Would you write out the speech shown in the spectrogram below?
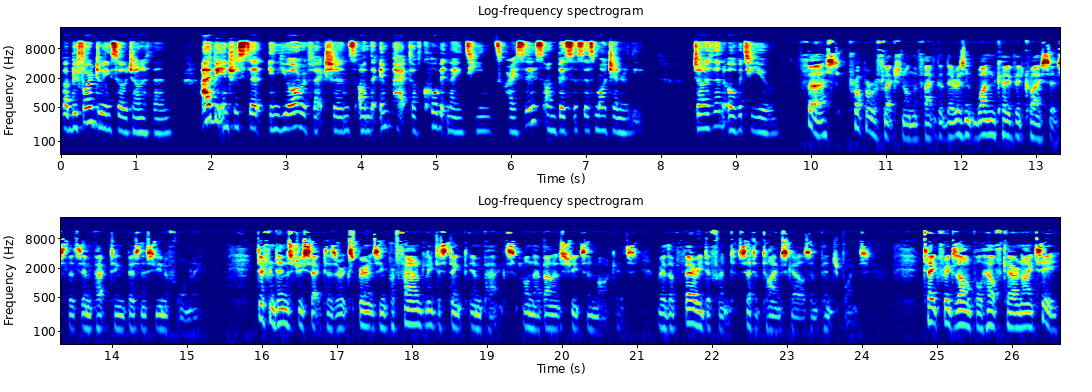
But before doing so, Jonathan, I'd be interested in your reflections on the impact of COVID 19's crisis on businesses more generally. Jonathan, over to you. First, proper reflection on the fact that there isn't one COVID crisis that's impacting business uniformly. Different industry sectors are experiencing profoundly distinct impacts on their balance sheets and markets, with a very different set of timescales and pinch points. Take, for example, healthcare and IT,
